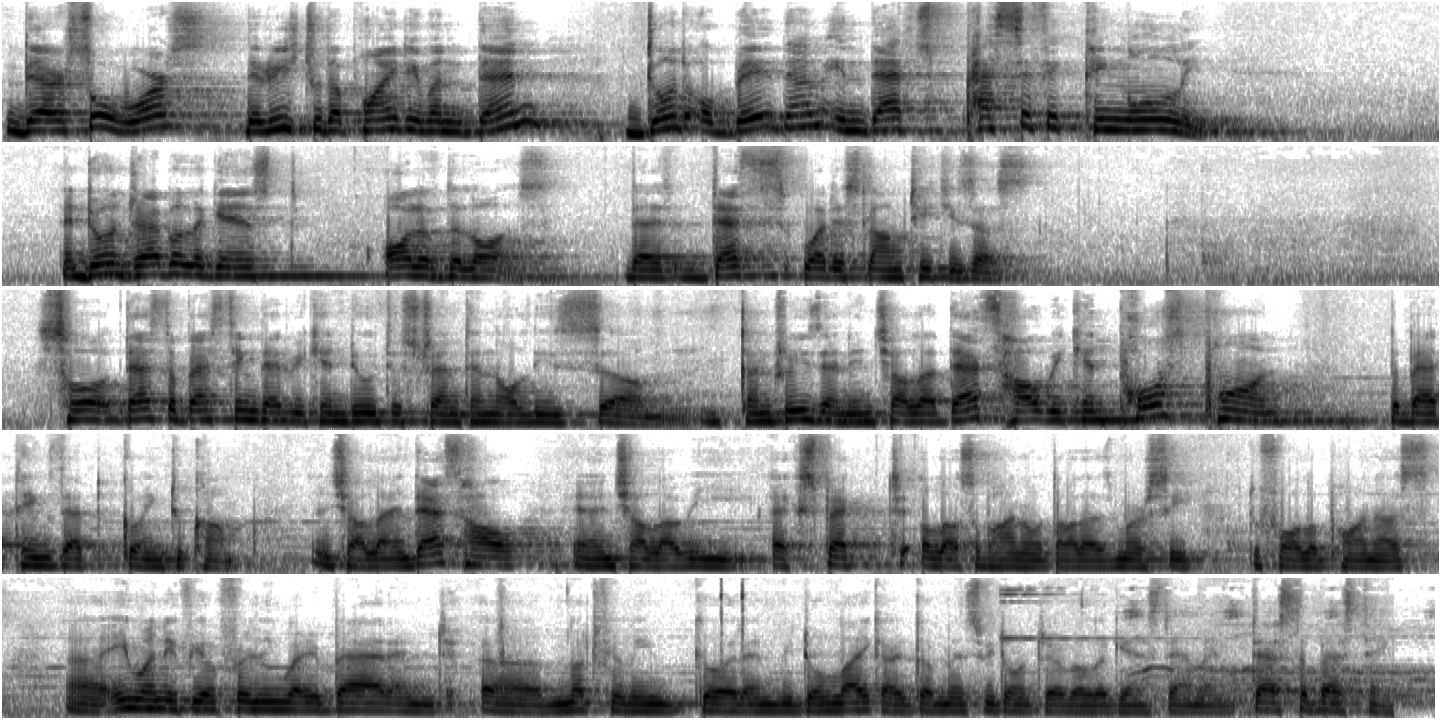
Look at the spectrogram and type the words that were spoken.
they are so worse, they reach to the point even then, don't obey them in that specific thing only. And don't rebel against all of the laws. That's, what Islam teaches us. So that's the best thing that we can do to strengthen all these um, countries and inshallah that's how we can postpone the bad things that are going to come inshallah and that's how inshallah we expect Allah subhanahu wa ta'ala's mercy to fall upon us uh, even if you're feeling very bad and uh, not feeling good and we don't like our governments we don't rebel against them and that's the best thing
